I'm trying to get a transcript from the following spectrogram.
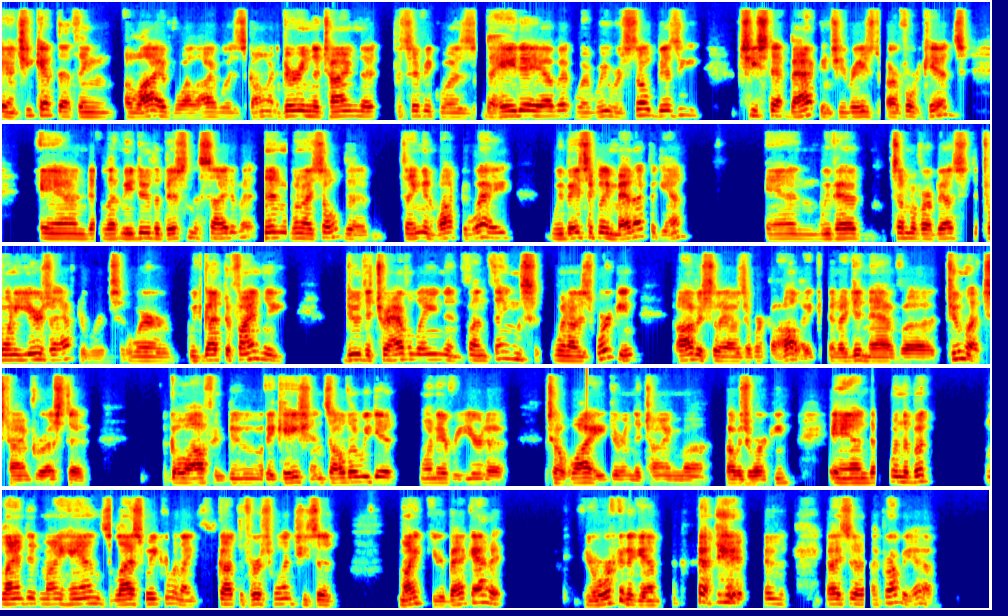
And she kept that thing alive while I was gone. During the time that Pacific was the heyday of it, where we were so busy, she stepped back and she raised our four kids and let me do the business side of it. Then when I sold the thing and walked away, we basically met up again. And we've had some of our best 20 years afterwards where we got to finally do the traveling and fun things when I was working obviously I was a workaholic and I didn't have uh, too much time for us to go off and do vacations, although we did one every year to, to Hawaii during the time uh, I was working. And when the book landed in my hands last week, when I got the first one, she said, Mike, you're back at it. You're working again. and I said, I probably have.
